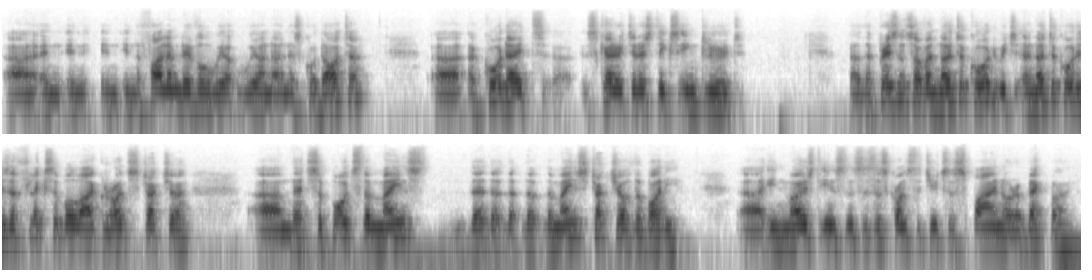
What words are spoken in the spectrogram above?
Uh, in, in, in, in the phylum level, we are, we are known as chordata. Uh, a chordate's uh, characteristics include uh, the presence of a notochord, which a notochord is a flexible like rod structure um, that supports the main, the, the, the, the main structure of the body. Uh, in most instances, this constitutes a spine or a backbone.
